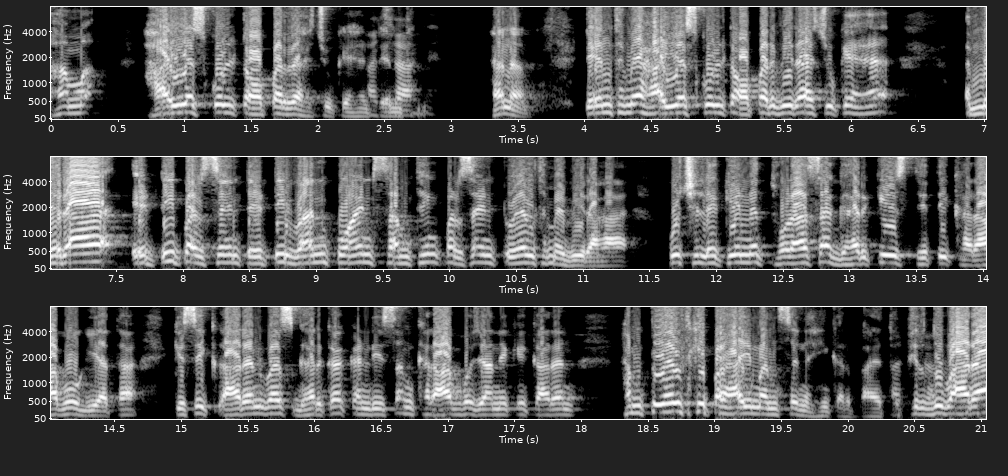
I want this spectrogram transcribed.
हम हाई स्कूल टॉपर रह चुके हैं अच्छा। टेंथ। में है ना टेंथ में हाई स्कूल टॉपर भी रह चुके हैं मेरा 80 percent eighty one point something percent twelfth में भी रहा है कुछ लेकिन थोड़ा सा घर की स्थिति खराब हो गया था किसी कारण बस घर का कंडीशन खराब हो जाने के कारण हम ट्वेल्थ की पढ़ाई मन से नहीं कर पाए थे अच्छा। फिर दोबारा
